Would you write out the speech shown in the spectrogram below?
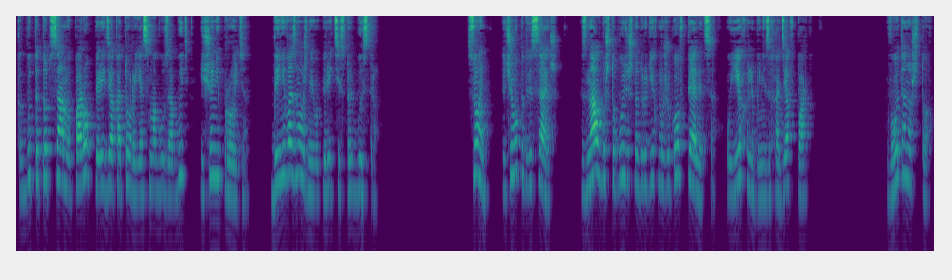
как будто тот самый порог, перейдя который я смогу забыть, еще не пройден. Да и невозможно его перейти столь быстро. «Сонь, ты чего подвисаешь? Знал бы, что будешь на других мужиков пялиться, Уехали бы, не заходя в парк. Вот оно что.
